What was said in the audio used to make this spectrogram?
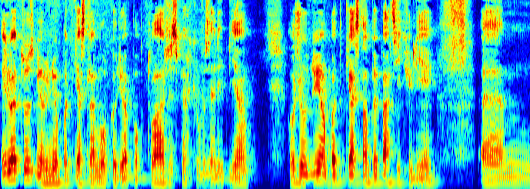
Hello à tous, bienvenue au podcast L'amour que Dieu a pour toi. J'espère que vous allez bien. Aujourd'hui, un podcast un peu particulier. Euh,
